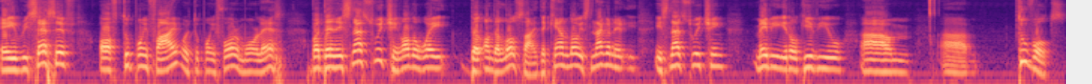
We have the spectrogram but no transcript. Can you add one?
a recessive of 2.5 or 2.4 more or less, but then it's not switching all the way the, on the low side. The can low is not going to, it's not switching. Maybe it'll give you um, uh, 2 volts,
